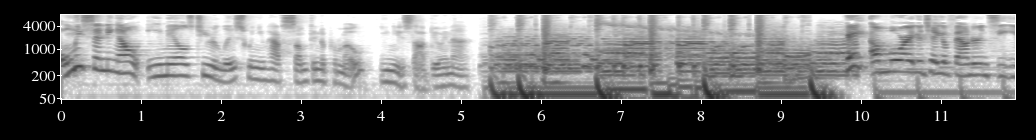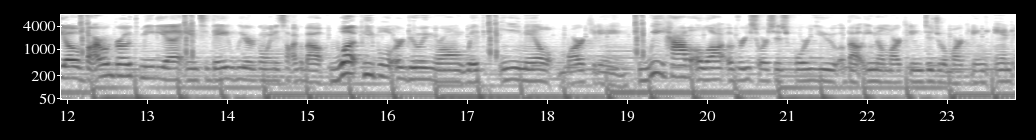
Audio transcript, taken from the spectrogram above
only sending out emails to your list when you have something to promote, you need to stop doing that. I'm founder and CEO of Viral Growth Media, and today we are going to talk about what people are doing wrong with email marketing. We have a lot of resources for you about email marketing, digital marketing, and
